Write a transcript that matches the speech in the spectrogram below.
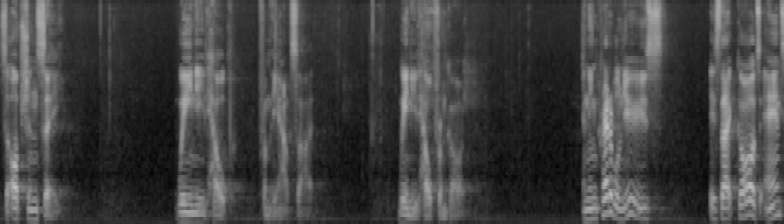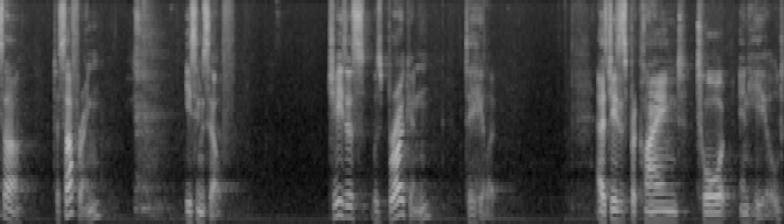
So, option C we need help from the outside. We need help from God. And the incredible news is that God's answer to suffering is Himself. Jesus was broken to heal it. As Jesus proclaimed, taught, and healed,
